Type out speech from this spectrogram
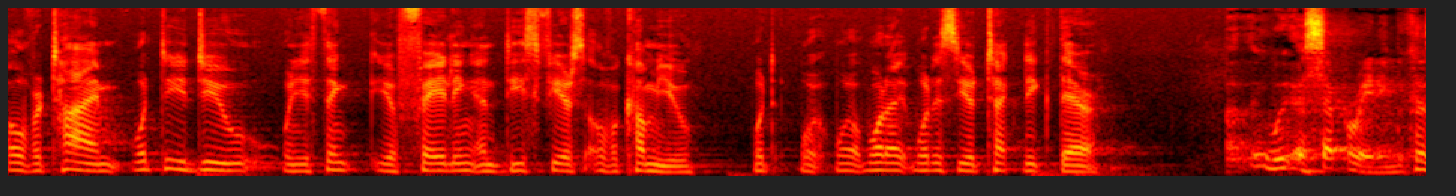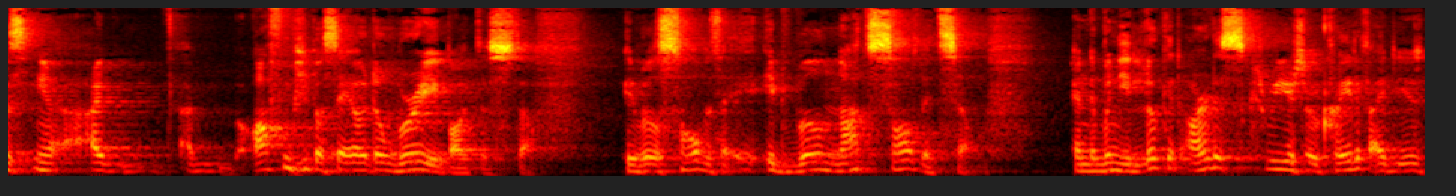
over time, what do you do when you think you're failing and these fears overcome you? What, what, what, what is your technique there? We're separating because you know, I, I, often people say, "Oh, don't worry about this stuff. It will solve itself." It will not solve itself. And when you look at artists' careers or creative ideas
